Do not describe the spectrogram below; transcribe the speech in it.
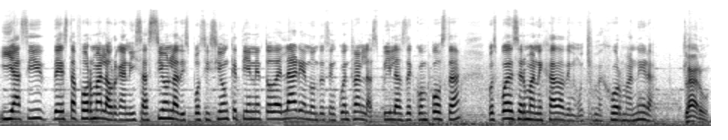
Y así, de esta forma, la organización, la disposición que tiene toda el área en donde se encuentran las pilas de composta, pues puede ser manejada de mucho mejor manera. Claro,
